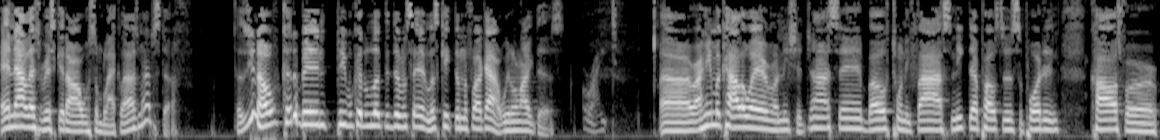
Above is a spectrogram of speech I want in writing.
and now let's risk it all with some Black Lives Matter stuff. Cause, you know, could have been, people could have looked at them and said, let's kick them the fuck out. We don't like this. Right. Uh, Rehema Callaway and Ronisha Johnson, both 25, sneaked their posters supporting calls for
